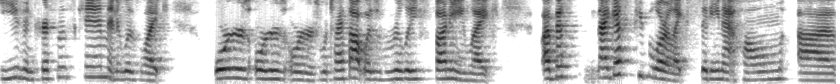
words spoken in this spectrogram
Eve and Christmas came, and it was like orders, orders, orders, which I thought was really funny. Like I guess I guess people are like sitting at home uh,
